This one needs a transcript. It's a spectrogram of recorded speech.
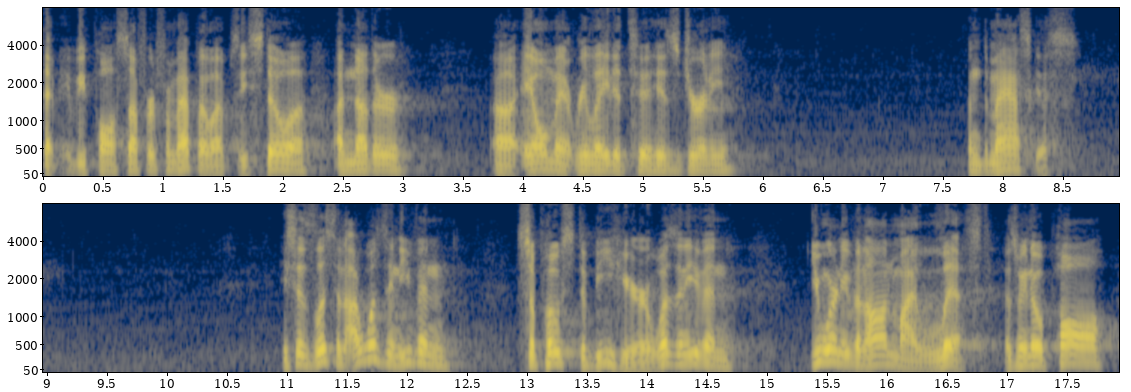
that maybe Paul suffered from epilepsy, still a, another uh, ailment related to his journey in Damascus. He says, Listen, I wasn't even supposed to be here. It wasn't even, you weren't even on my list. As we know, Paul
